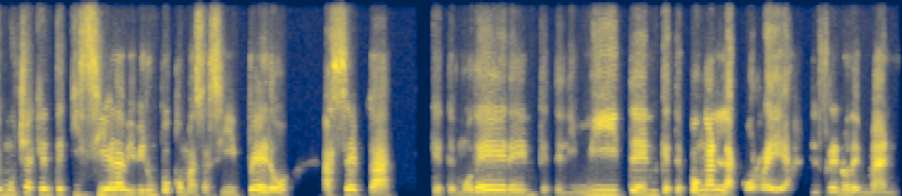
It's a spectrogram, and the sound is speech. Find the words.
que mucha gente quisiera vivir un poco más así, pero acepta que te moderen, que te limiten, que te pongan la correa, el freno de mano.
